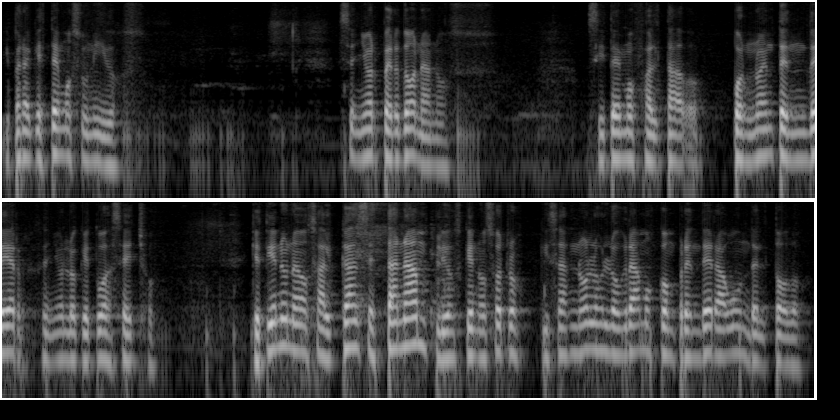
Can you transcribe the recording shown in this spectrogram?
y para que estemos unidos? Señor, perdónanos si te hemos faltado por no entender, Señor, lo que tú has hecho, que tiene unos alcances tan amplios que nosotros quizás no los logramos comprender aún del todo,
